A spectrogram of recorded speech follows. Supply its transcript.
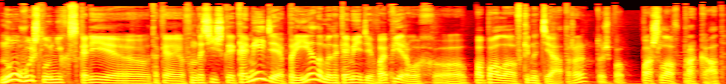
Но вышла у них скорее такая фантастическая комедия. При этом эта комедия, во-первых, э, попала в кинотеатры, то есть пошла в прокат.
